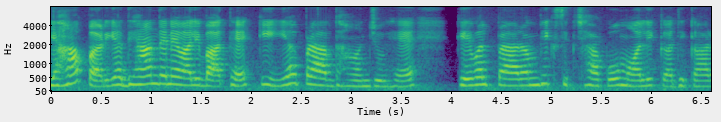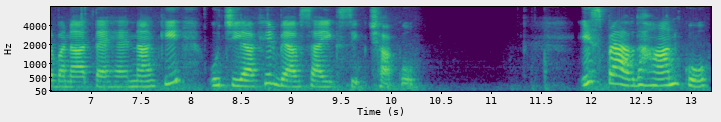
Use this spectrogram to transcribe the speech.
यहाँ पर यह ध्यान देने वाली बात है कि यह प्रावधान जो है, केवल प्रारंभिक शिक्षा को मौलिक अधिकार बनाता है, ना कि उच्च या फिर व्यावसायिक शिक्षा को। इस प्रावधान को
